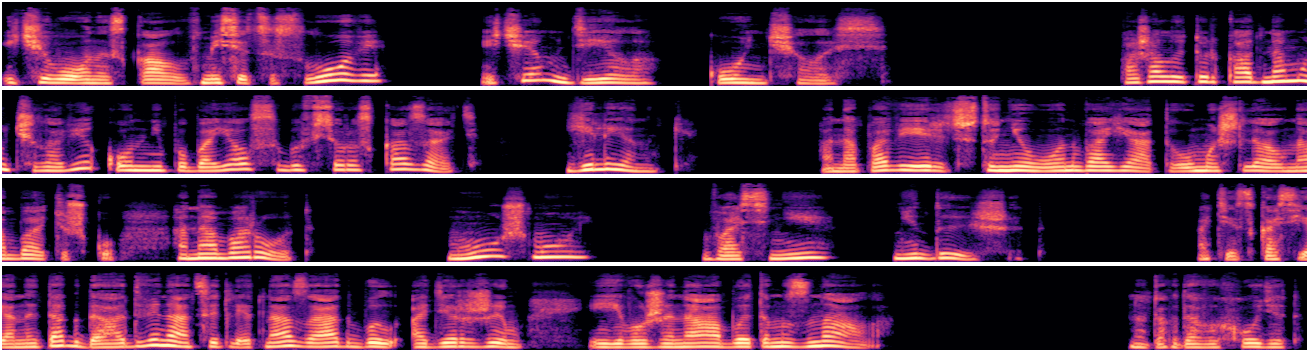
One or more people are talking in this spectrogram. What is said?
и чего он искал в месяцеслове, и чем дело кончилось. Пожалуй, только одному человеку он не побоялся бы все рассказать — Еленке. Она поверит, что не он, Ваята, умышлял на батюшку, а наоборот. Муж мой во сне не дышит. Отец Касьян и тогда, двенадцать лет назад, был одержим, и его жена об этом знала. Но тогда выходит,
